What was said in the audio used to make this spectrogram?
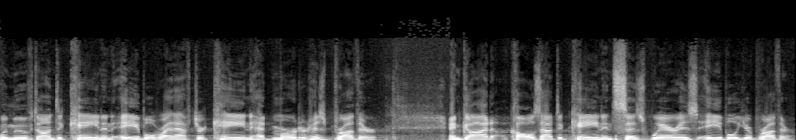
We moved on to Cain and Abel right after Cain had murdered his brother. And God calls out to Cain and says, Where is Abel, your brother?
